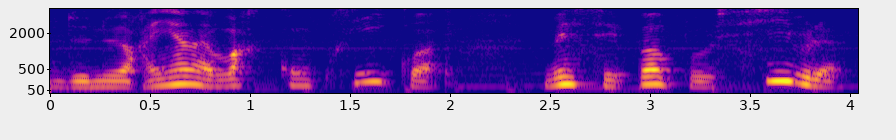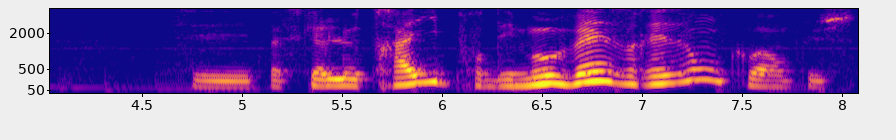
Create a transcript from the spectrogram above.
de ne rien avoir compris, quoi. Mais c'est pas possible. C'est parce qu'elle le trahit pour des mauvaises raisons, quoi, en plus.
